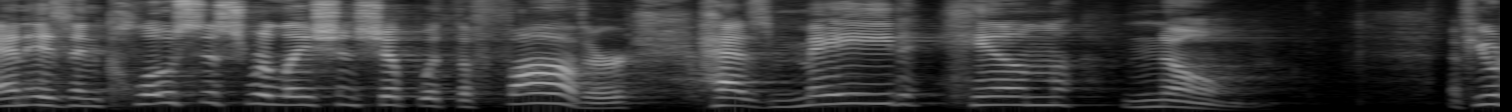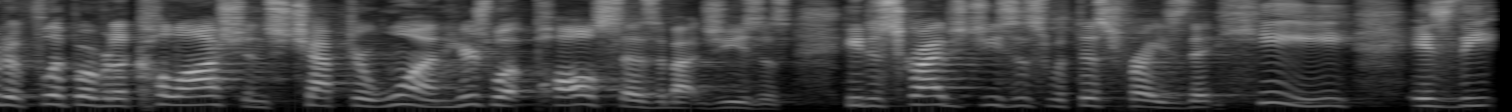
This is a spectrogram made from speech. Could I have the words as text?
and is in closest relationship with the Father, has made him known. If you were to flip over to Colossians chapter 1, here's what Paul says about Jesus. He describes Jesus with this phrase that he is the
